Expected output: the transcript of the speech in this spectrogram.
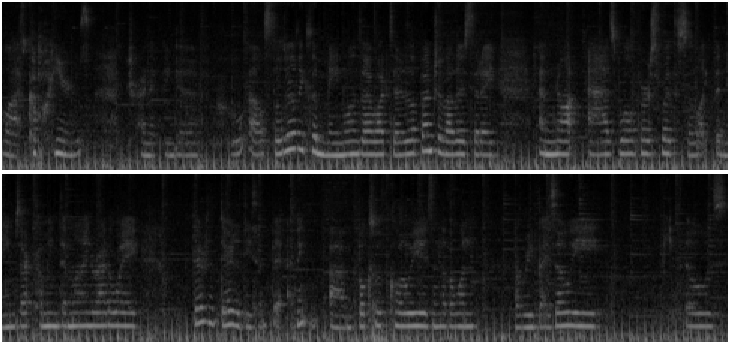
the last couple years. I'm trying to think of who else. Those are like the main ones I watch. There's a bunch of others that I am not as well versed with, so like the names aren't coming to mind right away. There's a, there's a decent bit. I think um, Books with Chloe is another one. A Read by Zoe. Those.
